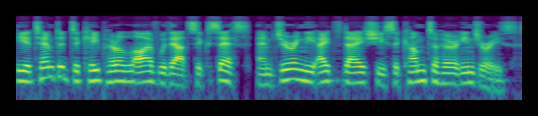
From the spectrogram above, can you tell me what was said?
He attempted to keep her alive without success, and during the eighth day she succumbed to her injuries.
